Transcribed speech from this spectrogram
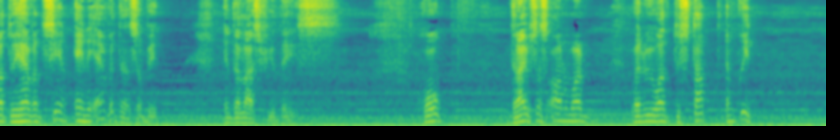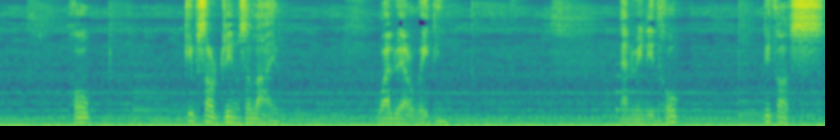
but we haven't seen any evidence of it in the last few days. Hope drives us onward when we want to stop and quit. Hope keeps our dreams alive while we are waiting. And we need hope because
